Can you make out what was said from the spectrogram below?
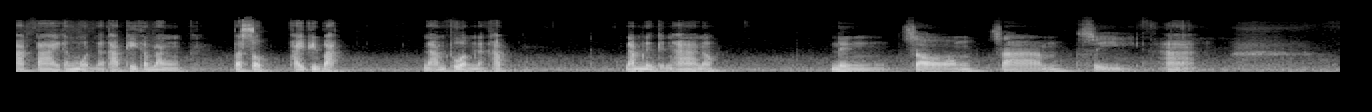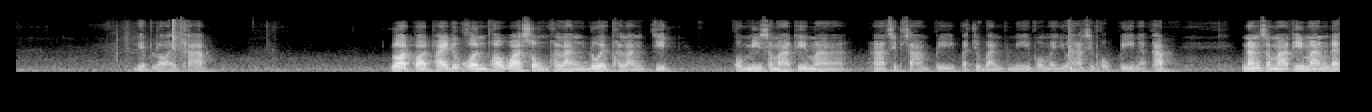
ภาคใต้ทั้งหมดนะครับ ที่กำลังประสบภัยพิบัติ น้ำท่วมนะครับ นับหนึ่งถึงห้าเนาะหนึ่งสองสามสี่ห้าเรียบร้อยครับ รอดปลอดภัยทุกคนเพราะว่าส่งพลังด้วยพลังจิต ผมมีสมาธิมา 53 ปี ปัจจุบันนี้ผมอายุ 56 ปีนะครับ นั่งสมาธิมาตั้งแต่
